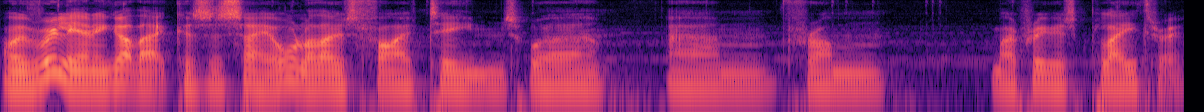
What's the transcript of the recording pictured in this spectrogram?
We've really only got that because, as I say, all of those five teams were um, from my previous playthrough.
